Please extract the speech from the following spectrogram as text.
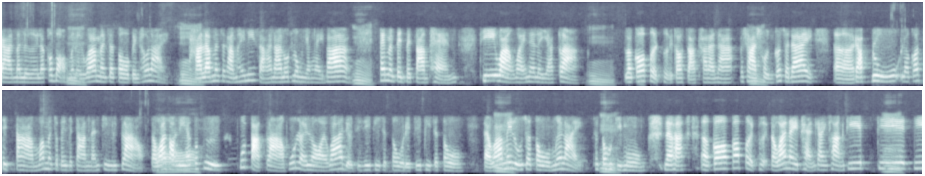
การมาเลย แล้วก็บอกมาอืมเลยว่ามันจะโตเป็นเท่าไหร่อืมนะคะแล้วมันจะทำให้หนี้สาธารณะลดลงยังไงบ้างอืมให้มันเป็นไปตามแผนที่วางไว้ในระยะกลางอืมแล้วก็เปิดเผยต่อสาธารณะ ประชาชนก็จะได้เอ่อรับรู้แล้วก็ติดตามว่ามันจะเป็นไปตามนั้นจริงหรือเปล่า แต่ว่าอ๋อตอนนี้ก็คือพูดปากเปล่าพูดลอยๆ ว่าเดี๋ยว GDP จะโตเดี๋ยว GDP จะโต แต่ว่าอืมไม่รู้จะโตเมื่อไหร่ จะโตอืมกี่โมงนะคะเอ่อก็ก็เปิดเผยแต่ว่าในแผนการคลังที่ที่อืมที่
